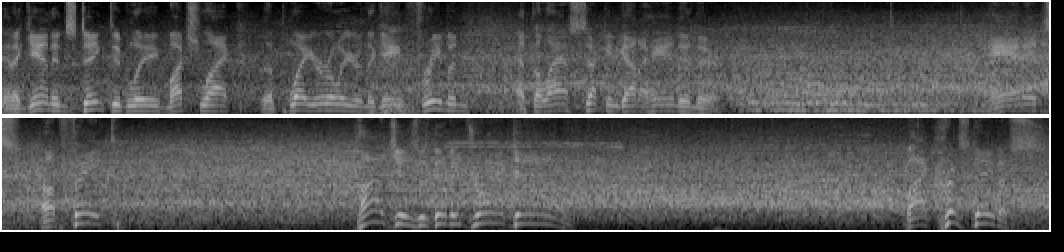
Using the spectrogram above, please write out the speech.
And again, instinctively, much like the play earlier in the game, Freedman at the last second got a hand in there. And it's a fake. Hodges is going to be dragged down by Chris Davis.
